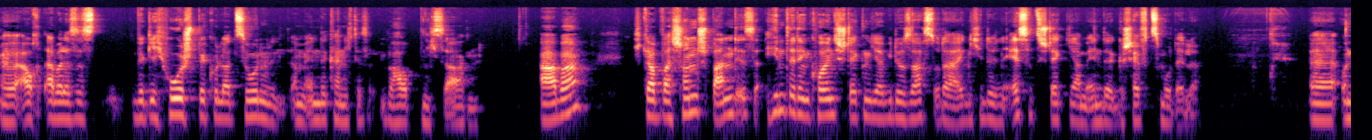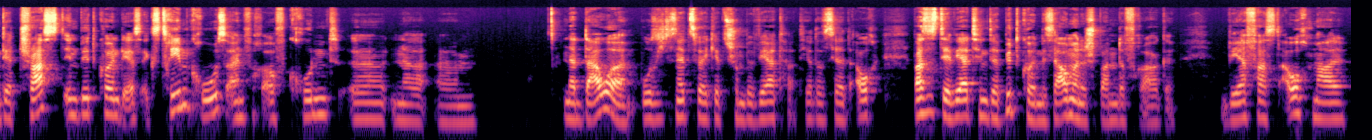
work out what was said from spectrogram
Äh, auch, aber das ist wirklich hohe Spekulation und am Ende kann ich das überhaupt nicht sagen. Aber ich glaube, was schon spannend ist, hinter den Coins stecken ja, wie du sagst, oder eigentlich hinter den Assets stecken ja am Ende Geschäftsmodelle. Äh, und der Trust in Bitcoin, der ist extrem groß, einfach aufgrund äh, einer, ähm, einer Dauer, wo sich das Netzwerk jetzt schon bewährt hat. Ja, das ist ja auch, was ist der Wert hinter Bitcoin? Das ist ja auch mal eine spannende Frage. Wäre fast auch mal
